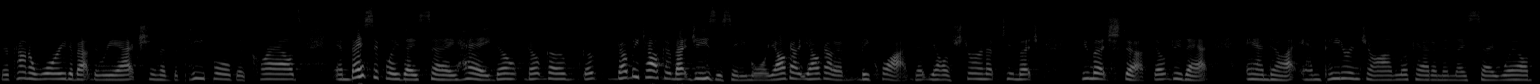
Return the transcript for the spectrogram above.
They're kind of worried about the reaction of the people, the crowds, and basically they say, "Hey, don't don't go go don't be talking about Jesus anymore. Y'all got y'all got to be quiet. That y'all are stirring up too much too much stuff. Don't do that." And uh, and Peter and John look at him and they say, "Well,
